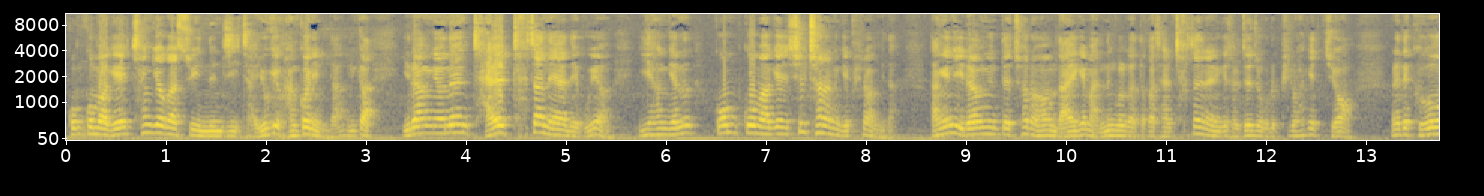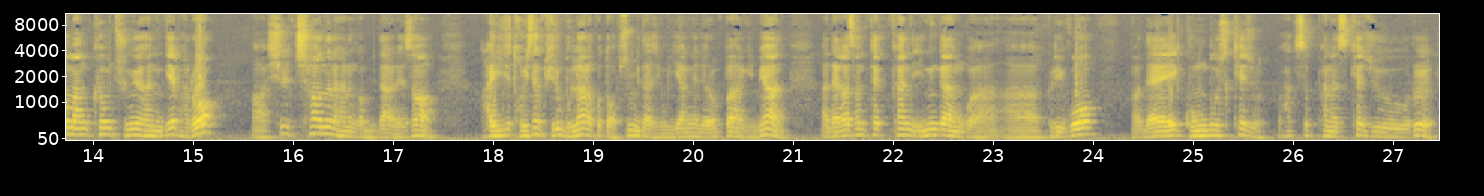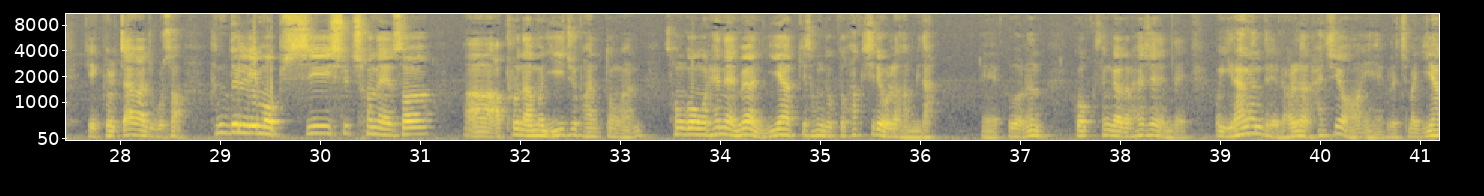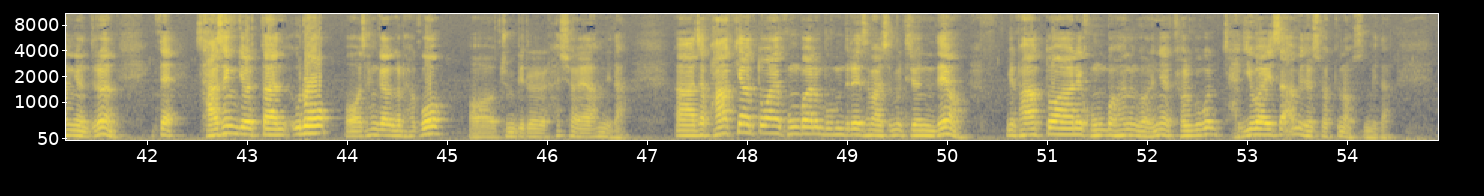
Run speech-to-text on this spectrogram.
꼼꼼하게 챙겨갈 수 있는지 자 이게 관건입니다. 그러니까 1학년은 잘 찾아내야 되고요. 2학년은 꼼꼼하게 실천하는 게 필요합니다. 당연히 1학년 때처럼 나에게 맞는 걸 갖다가 잘 찾아내는 게 절대적으로 필요하겠죠. 그런데 그거만큼 중요한 게 바로 어, 실천을 하는 겁니다. 그래서 아 이제 더 이상 뒤로 물러날 것도 없습니다. 지금 2학년 여름방학이면 아, 내가 선택한 인간과 아, 그리고 어, 내 공부 스케줄, 학습하는 스케줄을 계획표를 짜가지고서 흔들림 없이 실천해서 아, 앞으로 남은 2주 반 동안 성공을 해내면 2학기 성적도 확실히 올라갑니다. 예, 그거는 꼭 생각을 하셔야 됩니다. 뭐 1학년들이 널널하지요. 예, 그렇지만 2학년들은 이때 사생결단으로 어, 생각을 하고 어, 준비를 하셔야 합니다. 아, 자, 방학 기간 동안에 공부하는 부분들에 대해서 말씀을 드렸는데요. 방학 동안에 공부하는 거는요, 결국은 자기와의 싸움이 될 수밖에 없습니다.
